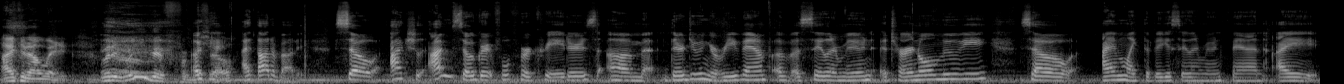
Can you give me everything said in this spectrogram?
I cannot wait. What are, what are you grateful for, Okay, Michelle? I thought about it. So actually, I'm so grateful for creators. Um, they're doing a revamp of a Sailor Moon Eternal movie. So I'm like the biggest Sailor Moon fan. I,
